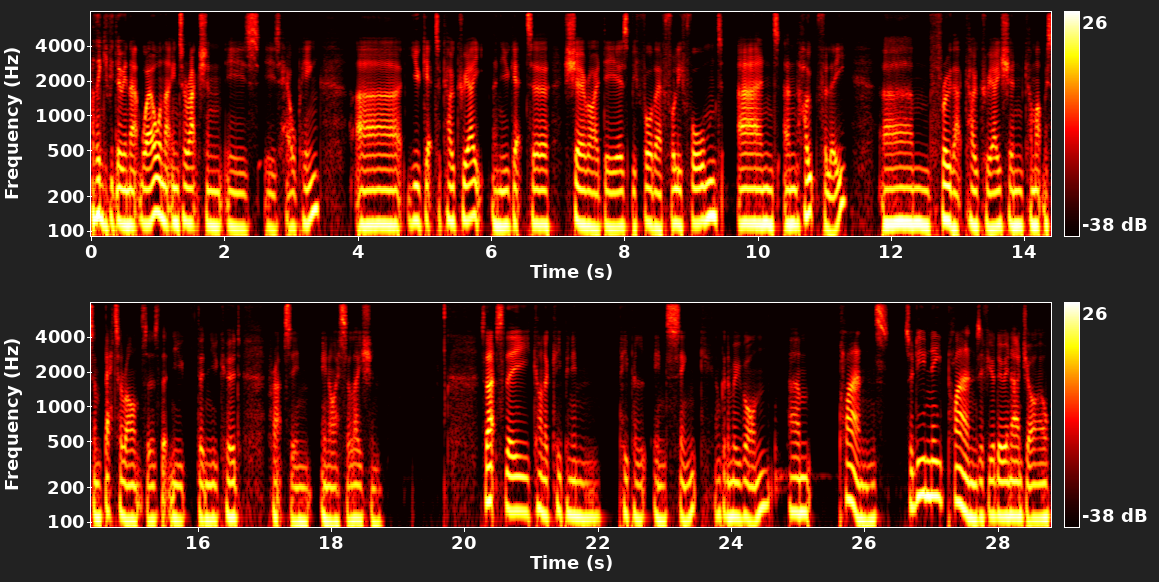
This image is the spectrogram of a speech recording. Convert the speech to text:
I think if you're doing that well and that interaction is is helping, uh, you get to co-create and you get to share ideas before they're fully formed, and and hopefully um, through that co-creation come up with some better answers than you than you could perhaps in in isolation. So that's the kind of keeping in people in sync. I'm going to move on. Um, plans. So do you need plans if you're doing agile?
